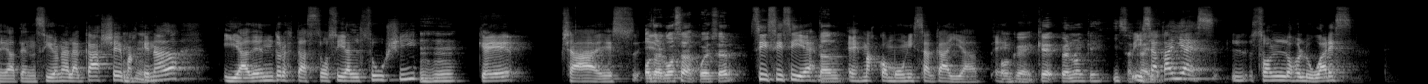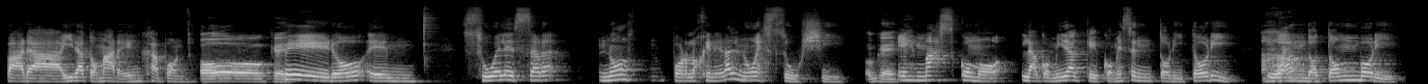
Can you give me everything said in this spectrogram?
de atención a la calle, más que nada. Y adentro está Social Sushi, que ya es... Otra eh, cosa, puede ser. Sí, sí, sí, es, Tan- es más como un izakaya. eh. Ok, ¿qué? Pero no, ¿qué es Izakaya? Izakaya es, son los lugares para ir a tomar en Japón. Pero em, suele ser, no, por lo general no es sushi. Es más como la comida que comes en Toritori o Ajá. en Dotonbori.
